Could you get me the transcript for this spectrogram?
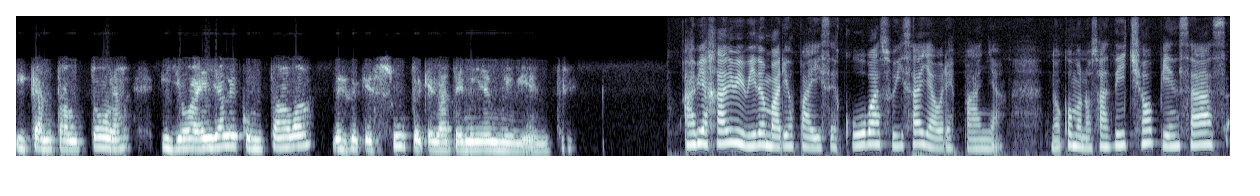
y cantautora, y yo a ella le contaba desde que supe que la tenía en mi vientre. Has viajado y vivido en varios países, Cuba, Suiza y ahora España. ¿no? Como nos has dicho, ¿piensas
